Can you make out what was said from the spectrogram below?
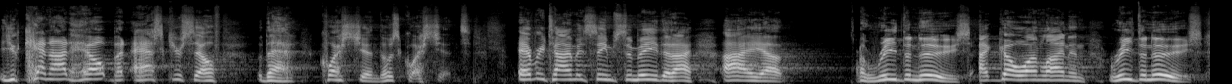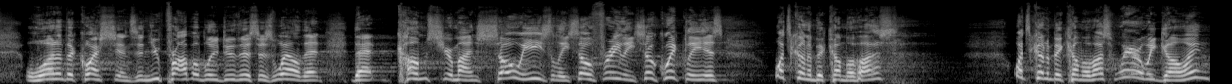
You cannot help but ask yourself that question, those questions. Every time it seems to me that I, I, uh, I read the news. I go online and read the news. One of the questions, and you probably do this as well, that, that comes to your mind so easily, so freely, so quickly is what's going to become of us? What's going to become of us? Where are we going?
